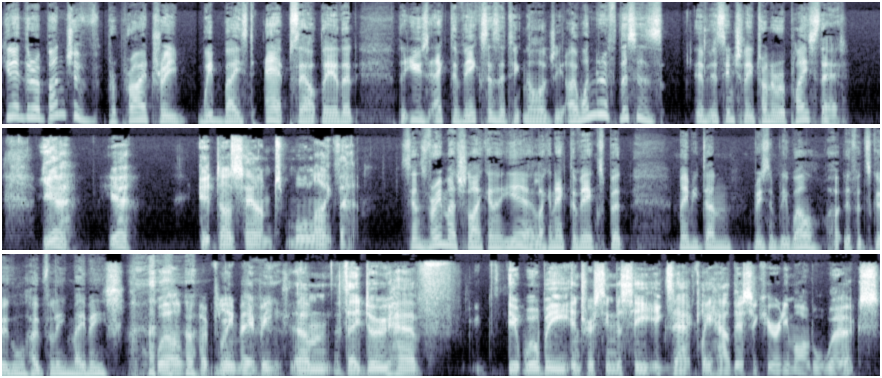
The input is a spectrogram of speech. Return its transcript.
You know, there are a bunch of proprietary web based apps out there that, that use ActiveX as a technology. I wonder if this is essentially trying to replace that. Yeah, yeah. It does sound more like that. Sounds very much like an yeah, like an ActiveX, but maybe done reasonably well. If it's Google, hopefully, maybe. well, hopefully, maybe. Um, they do have. It will be interesting to see exactly how their security model works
